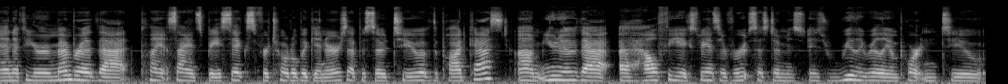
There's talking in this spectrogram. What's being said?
And if you remember that Plant Science Basics for Total Beginners, episode two of the podcast, um, you know that a healthy, expansive root system is, is really, really important to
